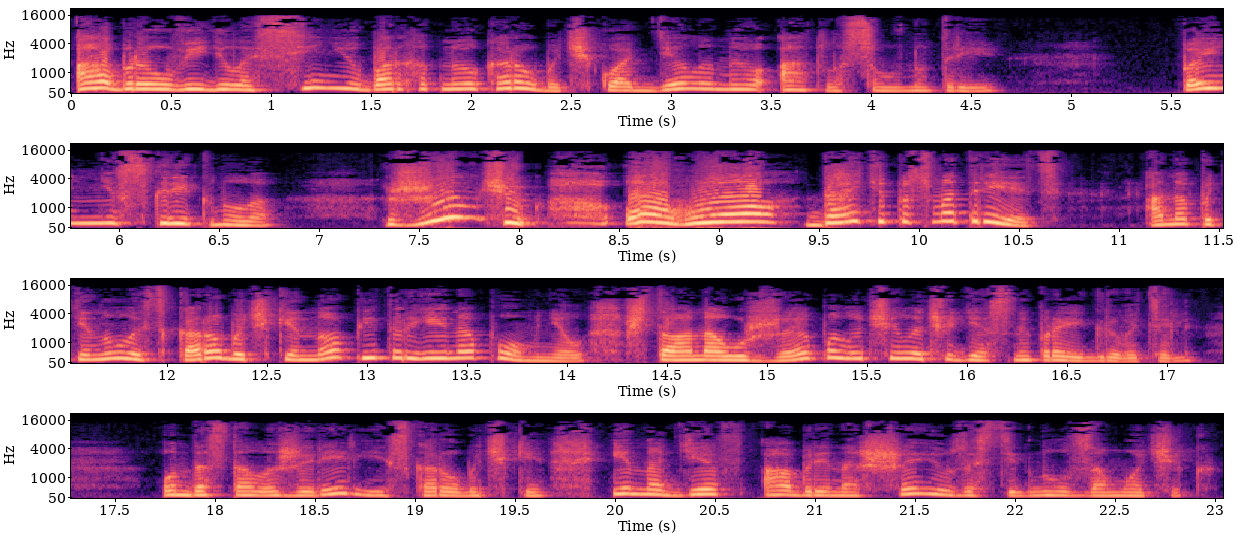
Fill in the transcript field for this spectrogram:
Абра увидела синюю бархатную коробочку, отделанную атласом внутри. Пенни вскрикнула. «Жемчуг? Ого! Дайте посмотреть!» Она потянулась к коробочке, но Питер ей напомнил, что она уже получила чудесный проигрыватель. Он достал ожерелье из коробочки и, надев Абри на шею, застегнул замочек.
